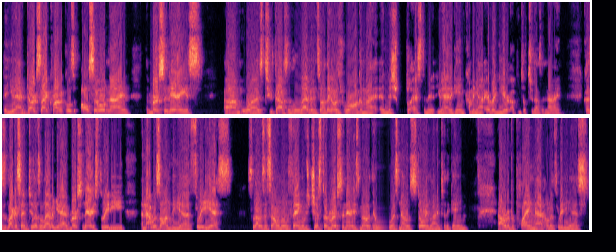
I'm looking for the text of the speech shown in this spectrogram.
Then you had Dark Side Chronicles, also 09. The Mercenaries um, was 2011. So I think I was wrong on my initial estimate. You had a game coming out every year up until 2009. Because, like I said, in 2011, you had Mercenaries 3D, and that was on the uh, 3DS. So that was its own little thing. It was just a Mercenaries mode. There was no storyline to the game. I remember playing that on the 3DS.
